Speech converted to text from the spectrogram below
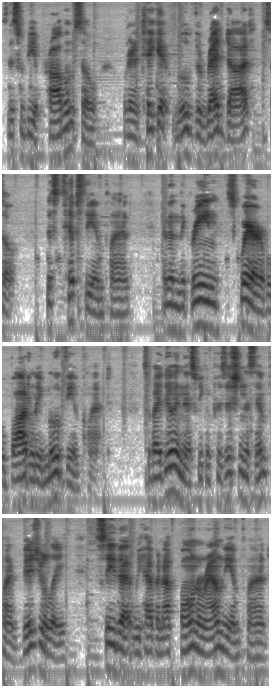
So this would be a problem. So we're going to take it, move the red dot, so this tips the implant, and then the green square will bodily move the implant. So by doing this, we can position this implant visually, see that we have enough bone around the implant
